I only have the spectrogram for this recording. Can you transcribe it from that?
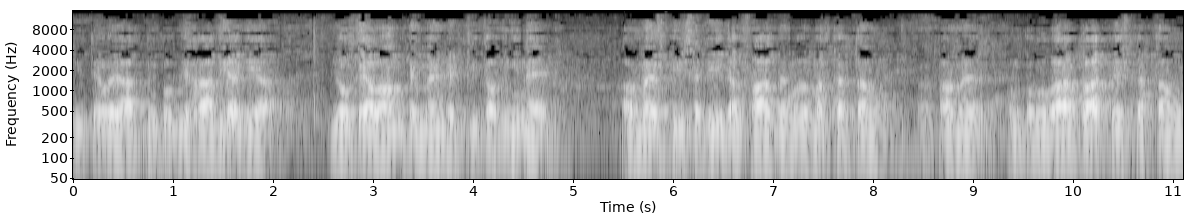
जीते हुए आदमी को भी हरा दिया गया। जो कि अवाम के मैंडेट की तोहन है। और मैं इसकी शदीद अल्फाज में मुरम्मत करता हूँ और मैं उनको मुबारकबाद पेश करता हूँ।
